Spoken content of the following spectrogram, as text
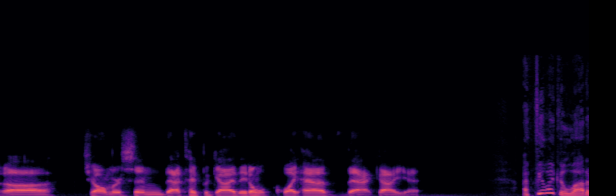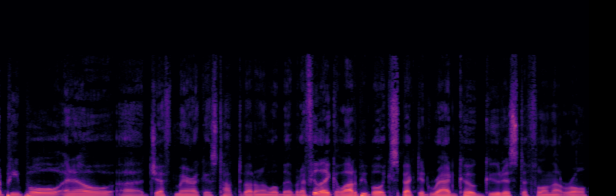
Uh, Hjalmarsson, that type of guy. They don't quite have that guy yet. I feel like a lot of people. I know uh, Jeff Marek has talked about him a little bit, but I feel like a lot of people expected Radko Gudas to fill in that role.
